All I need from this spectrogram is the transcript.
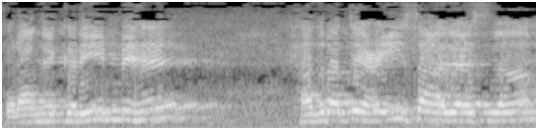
قرآن کریم میں ہے، حضرت عیسیٰ علیہ السلام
